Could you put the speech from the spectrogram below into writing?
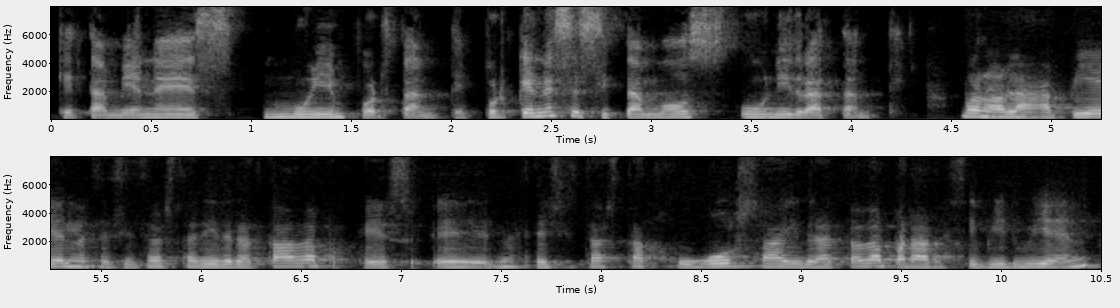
que también es muy importante. ¿Por qué necesitamos un hidratante? Bueno, la piel necesita estar hidratada porque es, eh, necesita estar jugosa, hidratada para recibir bien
